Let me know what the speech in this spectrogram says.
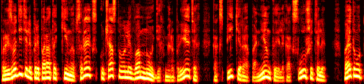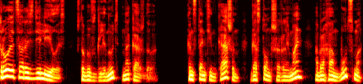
Производители препарата Кинопс Рекс участвовали во многих мероприятиях как спикеры, оппоненты или как слушатели, поэтому троица разделилась, чтобы взглянуть на каждого. Константин Кашин, Гастон Шарлемань, Абрахам Буцма,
